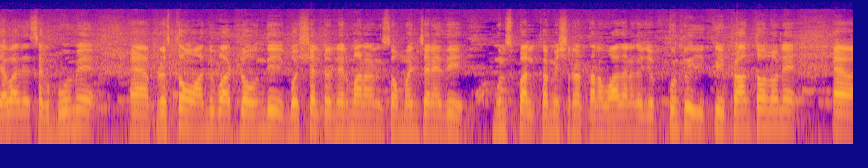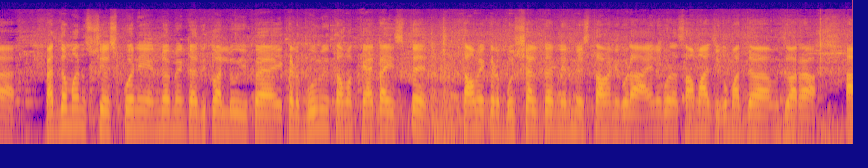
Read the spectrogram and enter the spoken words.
దేవాదాయ శాఖ భూమి ప్రస్తుతం అందుబాటులో ఉంది. బస్ షెల్టర్ నిర్మాణానికి సంబంధించి అనేది మున్సిపల్ కమిషనర్ తన వాదనగా చెప్పుకుంటూ ఈ ప్రాంతంలోనే పెద్ద మనసు చేసుకొని ఎండోమెంట్ అధికారులు ఇక్కడ భూమిని తమ కేటాయిస్తే తాము ఇక్కడ బుష్ షెల్టర్ నిర్మిస్తామని కూడా ఆయన కూడా సామాజిక మాధ్యమం ద్వారా ఆ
